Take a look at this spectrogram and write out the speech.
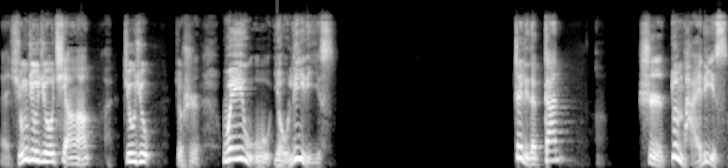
哎，雄赳赳，气昂昂。赳赳就是威武有力的意思。这里的“干”是盾牌的意思。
